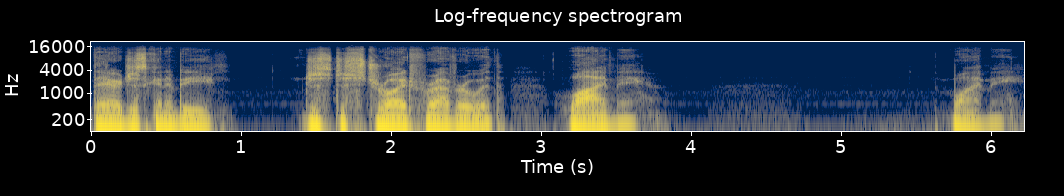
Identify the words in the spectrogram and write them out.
They are just going to be just destroyed forever with why me? Why me?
